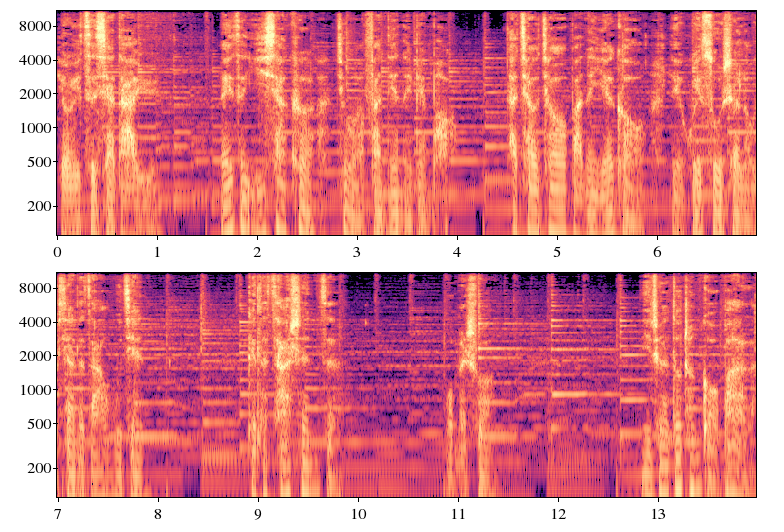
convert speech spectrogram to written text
有一次下大雨，雷子一下课就往饭店那边跑。他悄悄把那野狗领回宿舍楼下的杂物间，给它擦身子。我们说：“你这都成狗爸了。”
